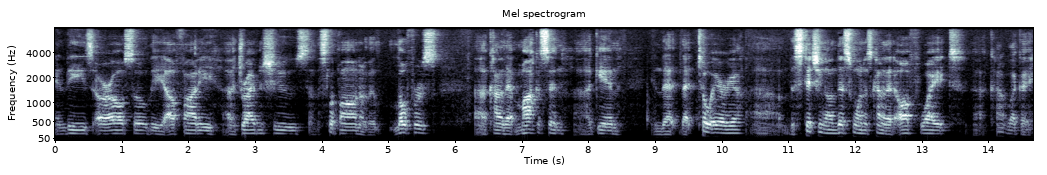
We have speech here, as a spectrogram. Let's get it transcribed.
And these are also the Alfani uh, driving shoes, uh, the slip-on or the loafers, uh, kind of that moccasin. Uh, again, in that, that toe area. Uh, the stitching on this one is kind of that off-white, uh, kind of like a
